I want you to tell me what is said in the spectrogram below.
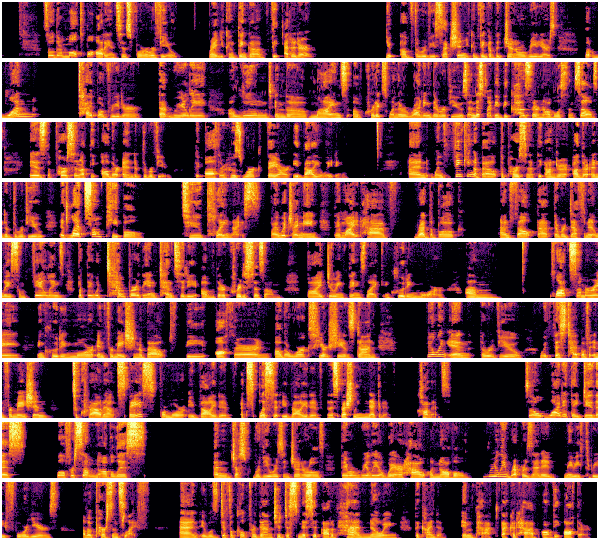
So there are multiple audiences for a review, right? You can think of the editor of the review section, you can think of the general readers, but one type of reader that really uh, loomed in the minds of critics when they're writing their reviews, and this might be because they're novelists themselves, is the person at the other end of the review, the author whose work they are evaluating. And when thinking about the person at the under, other end of the review, it led some people to play nice, by which I mean they might have read the book and felt that there were definitely some failings, but they would temper the intensity of their criticism by doing things like including more um, plot summary, including more information about the author and other works he or she has done, filling in the review with this type of information to crowd out space for more evaluative, explicit evaluative, and especially negative comments. So why did they do this? Well, for some novelists and just reviewers in general, they were really aware how a novel really represented maybe three, four years of a person's life. And it was difficult for them to dismiss it out of hand, knowing the kind of impact that could have on the author.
